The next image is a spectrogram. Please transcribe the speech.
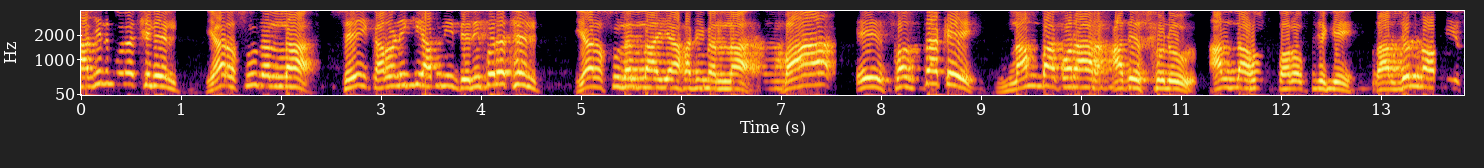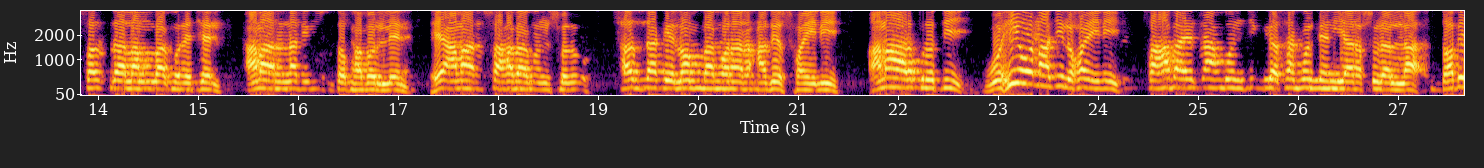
নাজিল করেছিলেন? ইয়া রাসূলুল্লাহ, সেই কারণে কি আপনি দেরি করেছেন? করার আদেশ হলো আল্লাহর তরফ থেকে। তার জন্য আপনি লম্বা করেছেন। আমার সাহাবাগুন মুস্তফা বললেন, হে আমার লম্বা করার আদেশ হয়নি। আমার প্রতি ওহিও নাজিল হয়নি। সাহাবা একরামগণ জিজ্ঞাসা করলেন, ইয়া রাসূলুল্লাহ, তবে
